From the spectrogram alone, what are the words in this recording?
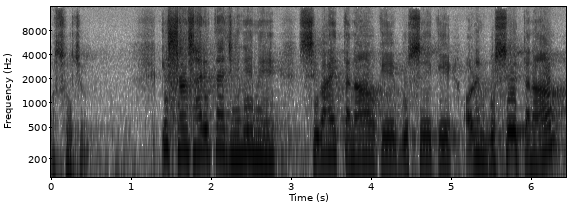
और सोचो कि सांसारिकता जीने में सिवाय तनाव के, गुस्से के और इन गुस्से, तनाव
